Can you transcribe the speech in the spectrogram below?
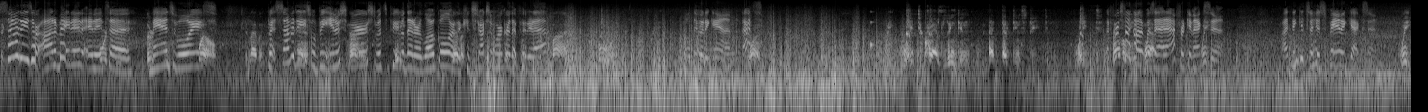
16, Some of these are automated, and it's a 14, man's voice. 12, 11, But some of these 10, will be interspersed with the people eight, that are local or the construction worker that put it up. 5, 4, I'll do it again. That's 1. Wait. Wait to cross Lincoln at 13th Street. Wait. at first I thought it was west. an African accent. I think it's a Hispanic accent. Wait.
